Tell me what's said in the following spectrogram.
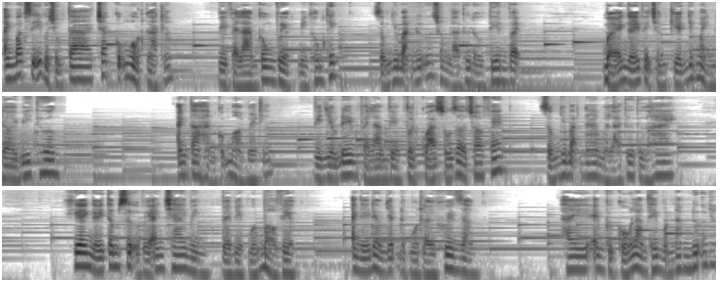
anh bác sĩ của chúng ta chắc cũng ngột ngạt lắm vì phải làm công việc mình không thích, giống như bạn nữ trong lá thư đầu tiên vậy bởi anh ấy phải chứng kiến những mảnh đời bi thương. Anh ta hẳn cũng mỏi mệt lắm, vì nhiều đêm phải làm việc vượt quá số giờ cho phép, giống như bạn nam ở lá thư thứ hai. Khi anh ấy tâm sự với anh trai mình về việc muốn bỏ việc, anh ấy đều nhận được một lời khuyên rằng, hay em cứ cố làm thêm một năm nữa nhé.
